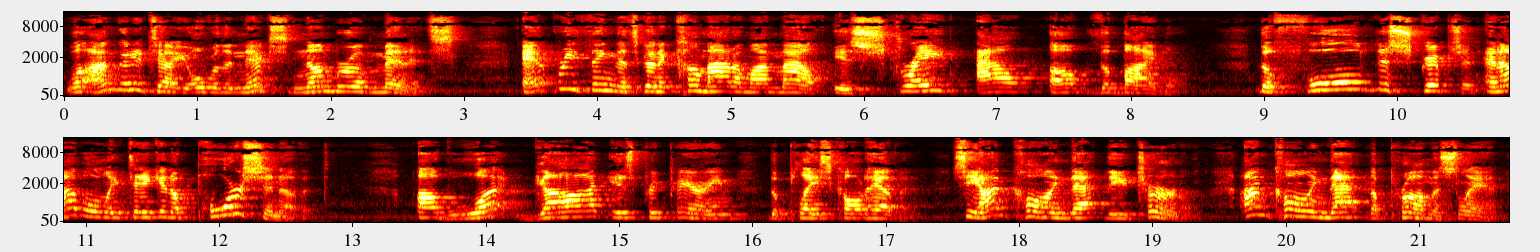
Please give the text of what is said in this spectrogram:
Well, I'm going to tell you over the next number of minutes, everything that's going to come out of my mouth is straight out of the Bible the full description, and I've only taken a portion of it, of what God is preparing the place called heaven. See, I'm calling that the eternal. I'm calling that the promised land.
